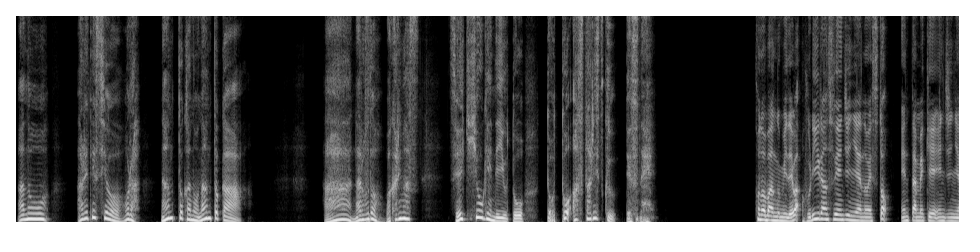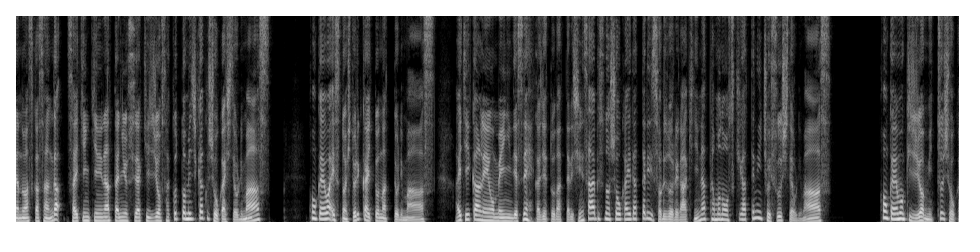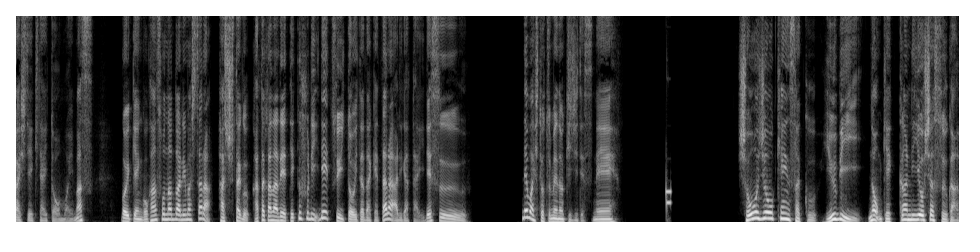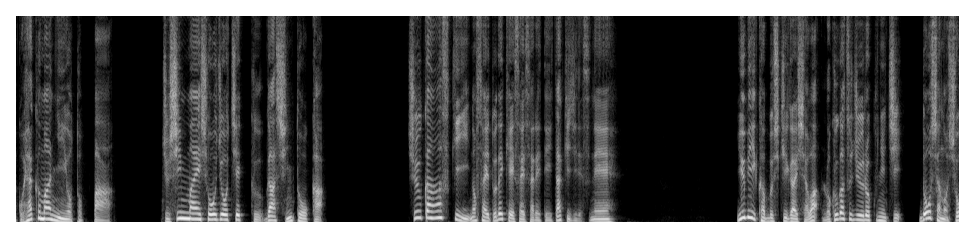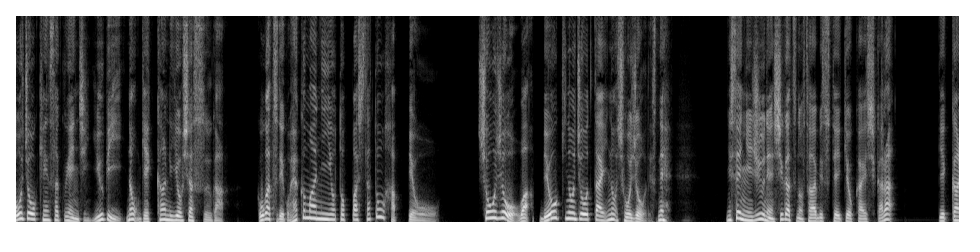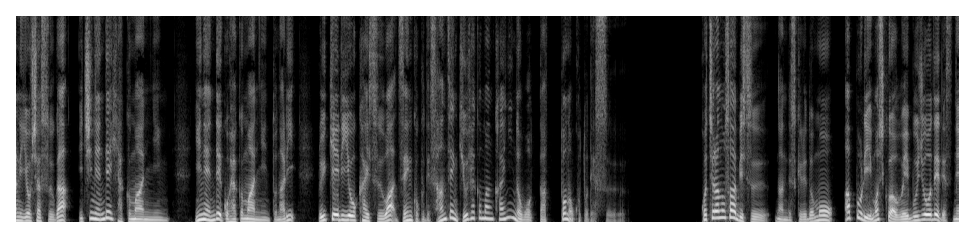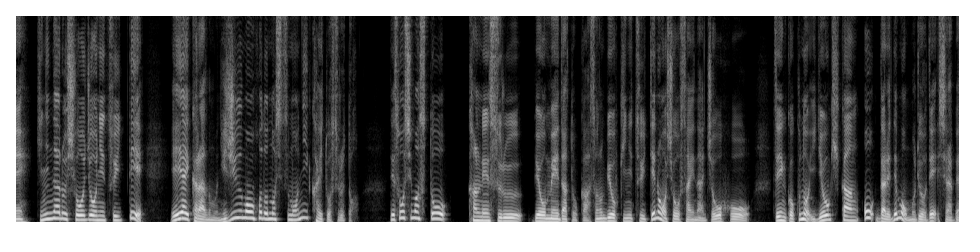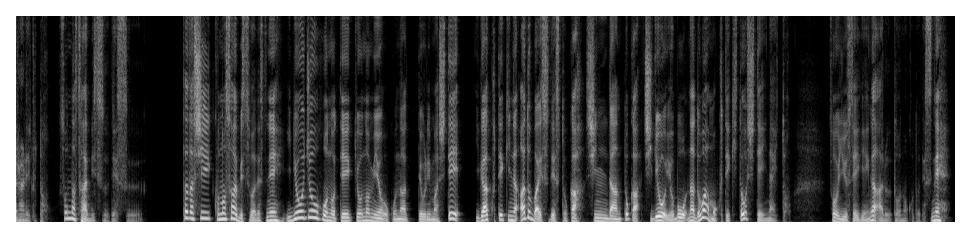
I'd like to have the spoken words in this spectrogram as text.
あの、あれですよ。ほら、なんとかのなんとか。ああ、なるほど。わかります。正規表現で言うと、ドットアスタリスクですね。この番組ではフリーランスエンジニアの S とエンタメ系エンジニアのアスカさんが最近気になったニュースや記事をサクッと短く紹介しております。今回は S の一人会となっております。IT 関連をメインにですね、ガジェットだったり新サービスの紹介だったり、それぞれが気になったものを好き勝手にチョイスしております。今回も記事を3つ紹介していきたいと思います。ご意見ご感想などありましたら、ハッシュタグ、カタカナでテクフリでツイートをいただけたらありがたいです。では一つ目の記事ですね。症状検索指の月間利用者数が500万人を突破。受診前症状チェックが浸透化。週刊アスキーのサイトで掲載されていた記事ですね。指株式会社は6月16日、同社の症状検索エンジン指の月間利用者数が5月で500万人を突破したと発表。症状は病気の状態の症状ですね。2020年4月のサービス提供開始から月間利用者数が1年で100万人、2年で500万人となり、累計利用回数は全国で3900万回に上ったとのことです。こちらのサービスなんですけれども、アプリもしくはウェブ上でですね、気になる症状について AI からの20問ほどの質問に回答すると。で、そうしますと、関連する病名だとか、その病気についての詳細な情報、全国の医療機関を誰でも無料で調べられると。そんなサービスです。ただし、このサービスはですね、医療情報の提供のみを行っておりまして、医学的なアドバイスですとか、診断とか治療予防などは目的としていないと。そういう制限があるとのことですね。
